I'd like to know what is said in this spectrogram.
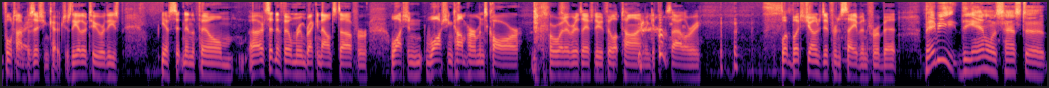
full time Right. position coaches. The other two are these, you know, sitting in the film uh, or sitting in the film room breaking down stuff or watching washing Tom Herman's car or whatever it is they have to do to fill up time and get that salary. What Butch Jones did for Saban for a bit. maybe the analyst has to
